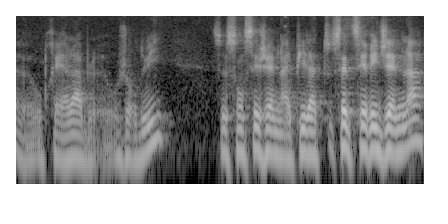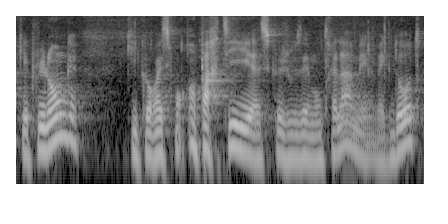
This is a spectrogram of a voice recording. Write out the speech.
euh, au préalable aujourd'hui. Ce sont ces gènes-là. Et puis cette série de gènes-là, qui est plus longue, qui correspond en partie à ce que je vous ai montré là, mais avec d'autres,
